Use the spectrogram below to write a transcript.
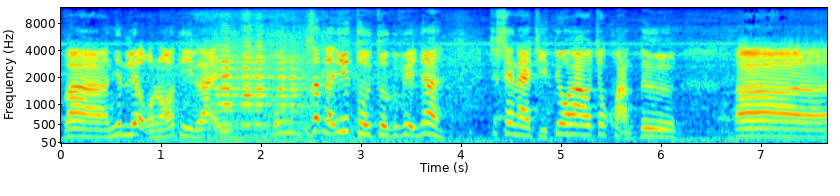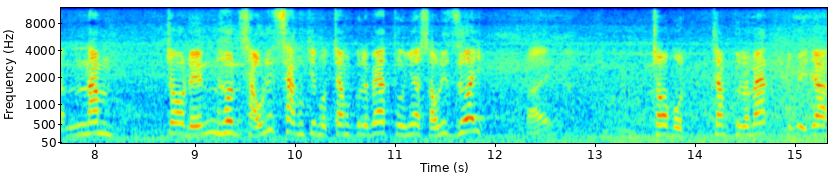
Và nhiên liệu của nó thì lại cũng rất là ít thôi thưa quý vị nhá. Chiếc xe này chỉ tiêu hao trong khoảng từ ờ, à, 5 cho đến hơn 6 lít xăng trên 100 km thôi nha 6 lít rưỡi. Đấy. Cho 100 km quý vị nhá.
